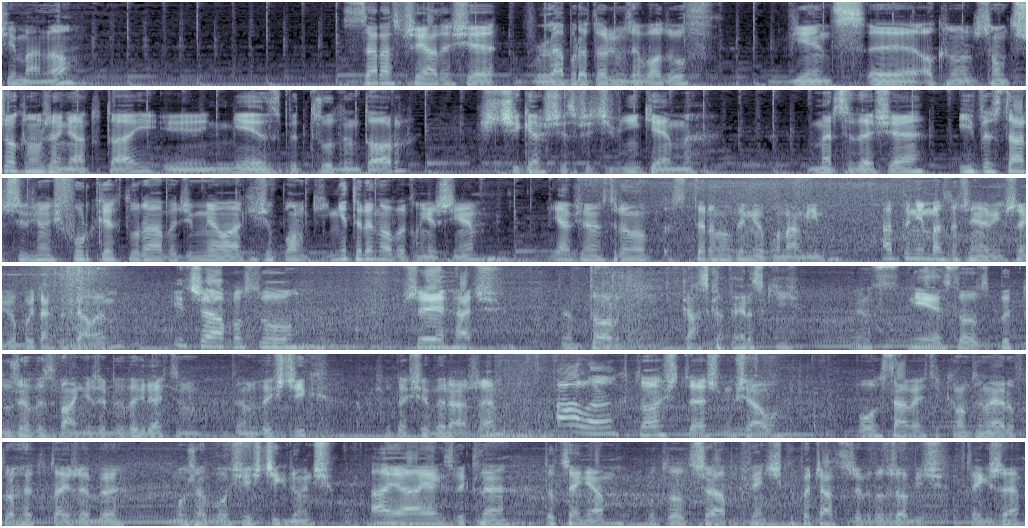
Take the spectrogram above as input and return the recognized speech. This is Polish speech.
Siemano. Zaraz przejadę się w laboratorium zawodów, więc okrą- są trzy okrążenia tutaj. e, nie jest zbyt trudny tor. Ścigasz się z przeciwnikiem w Mercedesie i wystarczy wziąć furkę, która będzie miała jakieś oponki, nie terenowe koniecznie. Ja wziąłem z, z terenowymi oponami, ale to nie ma znaczenia większego, bo i tak wygrałem. I trzeba po prostu przejechać ten tor kaskaderski, więc nie jest to zbyt duże wyzwanie, żeby wygrać ten, ten wyścig, że tak się wyrażę, ale ktoś też musiał poustawiać tych kontenerów trochę tutaj, żeby można było się ścignąć, a ja jak zwykle doceniam, bo to trzeba poświęcić kupę czasu, żeby to zrobić w tej grze.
